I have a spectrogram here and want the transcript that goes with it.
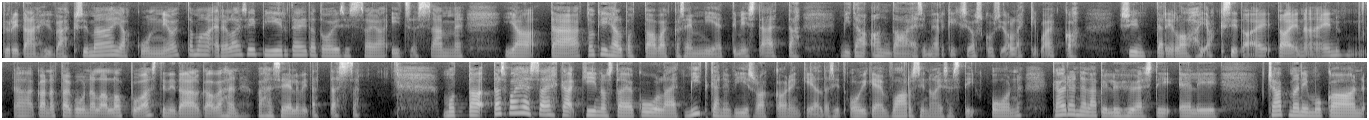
pyritään hyväksymään ja kunnioittamaan erilaisia piirteitä toisissa ja itsessämme. Ja tämä toki helpottaa vaikka sen miettimistä, että mitä antaa esimerkiksi joskus jollekin vaikka synttärilahjaksi tai, tai näin. Ää, kannattaa kuunnella loppuun asti, niin tämä alkaa vähän, vähän selvitä tässä. Mutta tässä vaiheessa ehkä kiinnostaa ja kuulla, että mitkä ne viisi rakkauden kieltä sitten oikein varsinaisesti on. Käydään ne läpi lyhyesti, eli Chapmanin mukaan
